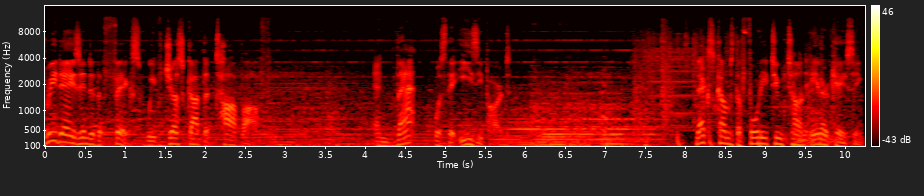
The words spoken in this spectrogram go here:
Three days into the fix, we've just got the top off. And that was the easy part. Next comes the 42 ton inner casing.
